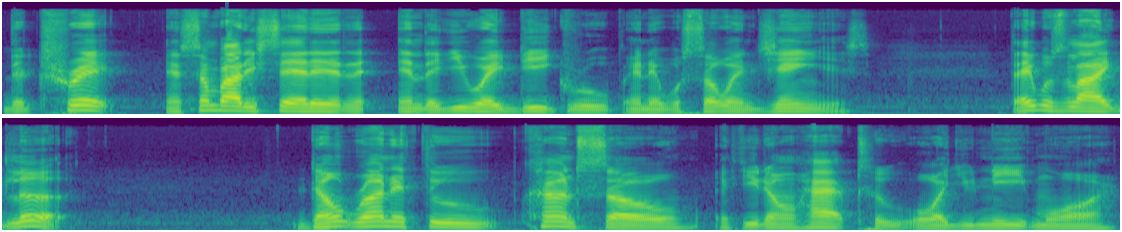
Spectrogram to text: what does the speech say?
the trick, and somebody said it in, in the UAD group, and it was so ingenious. They was like, look, don't run it through console if you don't have to, or you need more.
